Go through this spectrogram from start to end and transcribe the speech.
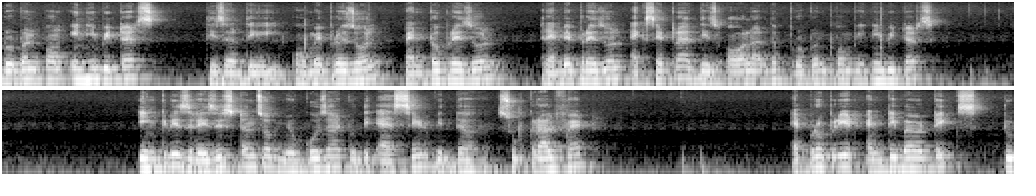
proton pump inhibitors. These are the omeprazole pantoprazole rabeprazole etc these all are the proton pump inhibitors. Increase resistance of mucosa to the acid with the sucralfate. Appropriate antibiotics to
